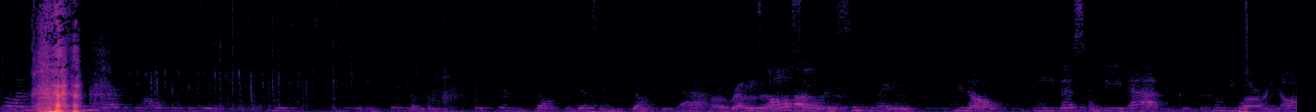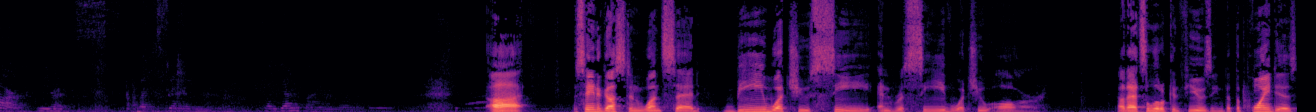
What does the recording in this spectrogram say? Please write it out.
Well, I mean, everything always needs to be, need to be insinuating, make sure you don't do this and you don't do that. Uh, rather It's than also positive. insinuating, you know, be this and be that, who you already are. I mean, it's like saying, it's identifying you. Uh, St. Augustine once said, Be what you see and receive what you are. Now, that's a little confusing, but the point is,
